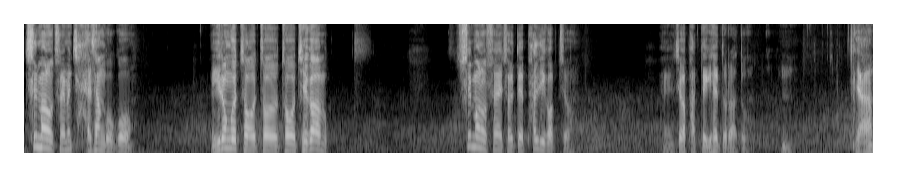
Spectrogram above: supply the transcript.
7만 5천 원이면 잘 산 거고 이런 거 저 저 저 제가 7만 5천 원에 절대 팔 리가 없죠. 네, 제가 밭대기 하더라도. 음. 야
